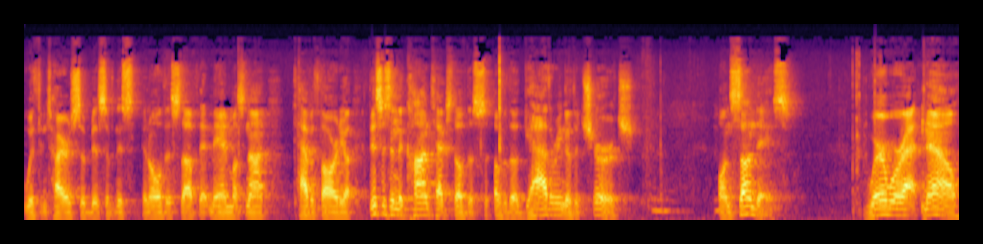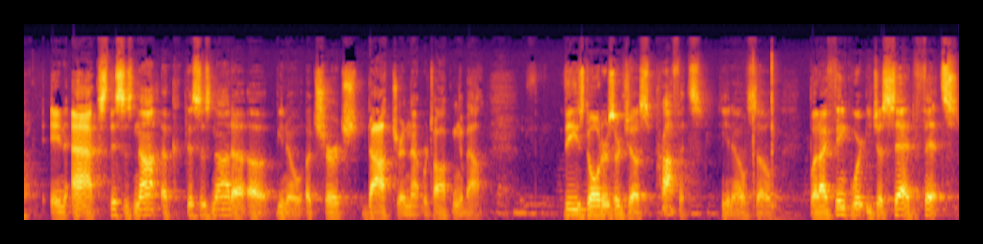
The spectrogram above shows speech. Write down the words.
with entire submissiveness and all this stuff that man must not have authority. This is in the context of the of the gathering of the church on Sundays. Where we're at now in Acts, this is not a this is not a, a you know a church doctrine that we're talking about these daughters are just prophets, you know. So, but I think what you just said fits.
